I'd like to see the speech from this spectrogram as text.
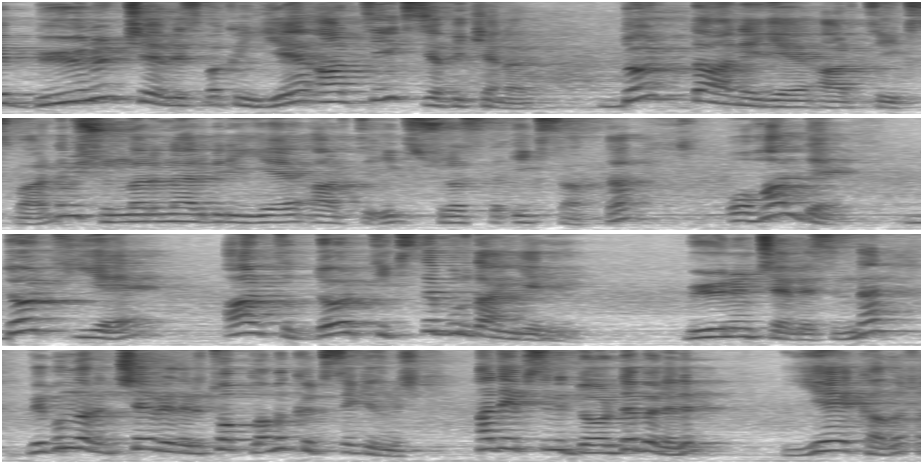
Ve büyüğünün çevresi bakın y artı x ya bir kenarı. 4 tane y artı x var değil mi? Şunların her biri y artı x. Şurası da x hatta. O halde 4y artı 4x de buradan geliyor. Büyüğünün çevresinden. Ve bunların çevreleri toplamı 48'miş. Hadi hepsini 4'e bölelim. y kalır.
